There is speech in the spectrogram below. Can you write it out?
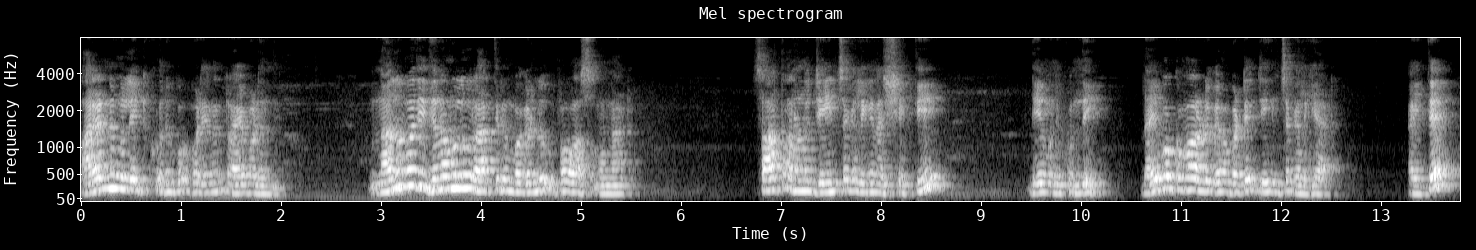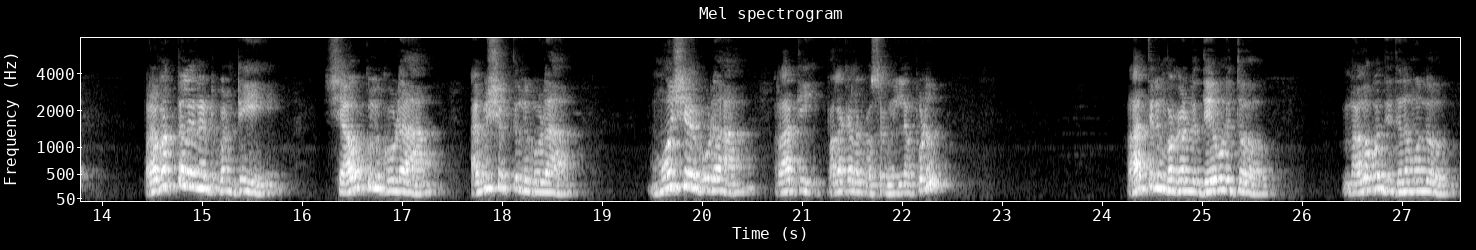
అరణ్యములేకి కొనుకోబడిన రాయబడింది. నలుబది దినములు రాత్రి మగళ్ళు ఉపవాసం ఉన్నాడు సాతానును జయించగలిగిన శక్తి దేవునికి ఉంది దైవ కుమారుడు కాబట్టి జయించగలిగాడు. అయితే ప్రవక్తలైనటువంటి సేవకులు కూడా అభిషక్తులు కూడా మోషే కూడా రాతి పలకల కోసం వెళ్ళినప్పుడు రాత్రి పగళ్ళు దేవునితో నలభై దినములు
